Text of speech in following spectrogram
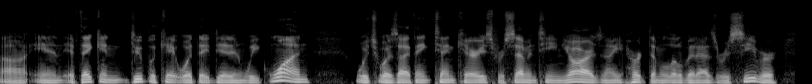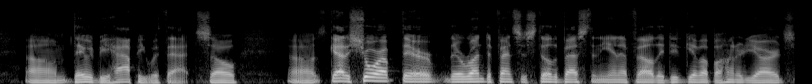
uh, and if they can duplicate what they did in Week One, which was I think ten carries for 17 yards, and I hurt them a little bit as a receiver, um, they would be happy with that. So. Uh, it's got to shore up their their run defense is still the best in the NFL. They did give up 100 yards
